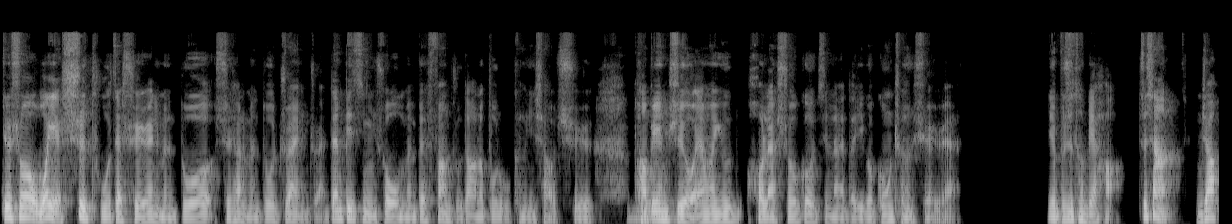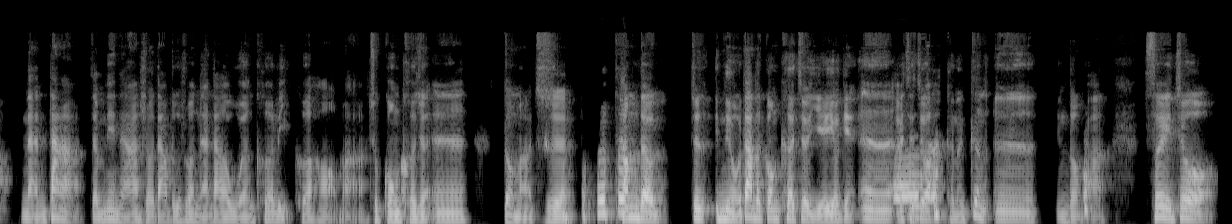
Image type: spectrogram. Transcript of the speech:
就是说，我也试图在学院里面多、学校里面多转一转，但毕竟你说我们被放逐到了布鲁克林校区，旁边只有 NYU 后来收购进来的一个工程学院，也不是特别好。就像你知道南大，咱们念南大的时候，大家不都说南大的文科理科好吗？就工科就嗯嗯，懂吗？就是 他们的就纽大的工科就也有点嗯嗯，而且就可能更嗯嗯，你懂吧？所以就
